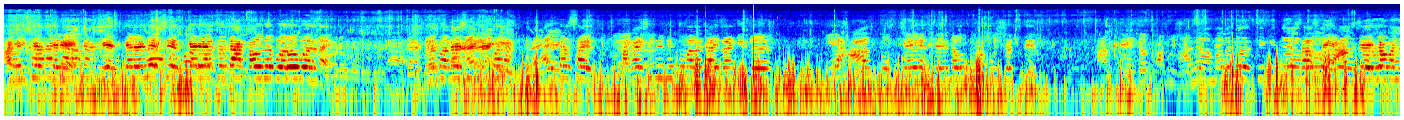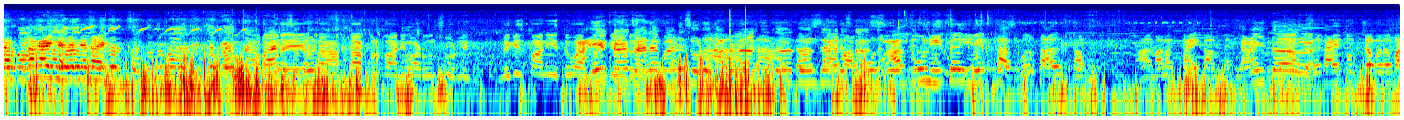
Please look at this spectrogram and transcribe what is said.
आम्ही शेतकरी. शेतकऱ्याने शेतकऱ्याचं दाखवणं बरोबर नाही. मी मगाशी मी तुम्हाला- ऐका साहेब मगाशी मी तुम्हाला काय सांगितलं? की आज तुमच्या यंत्रणेवर थांबू शकते. आमच्या याच्यावर थांबू शकते आमच्या याच्यावर काय आता आपण पाणी वाढवून सोडलं लगेच पाणी येतं वाढलं की एवढं- साहेब, आपण अजून इथं एक तासभर ता- थांबू आम्हाला काय काम नाही आमचं काय तुमच्या बरोबर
